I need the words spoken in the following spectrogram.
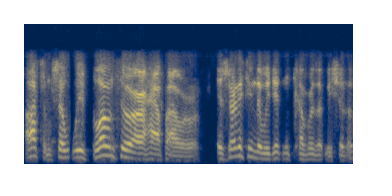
Awesome. So we've blown through our half hour. Is there anything that we didn't cover that we should have?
